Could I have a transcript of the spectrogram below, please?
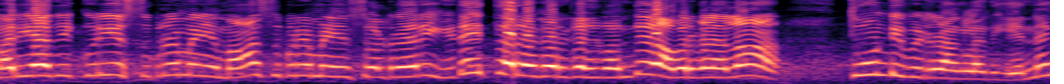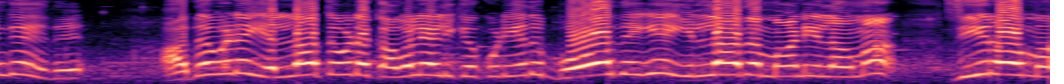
மரியாதைக்குரிய சுப்பிரமணியம் மா சுப்பிரமணியம் சொல்கிறாரு இடைத்தரகர்கள் வந்து அவர்களெல்லாம் தூண்டி விடுறாங்களா அது என்னங்க இது? அதை விட எல்லாத்தோட கவலை அளிக்கக்கூடியது போதையே இல்லாத மாநிலமாக ஜீரோ மா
